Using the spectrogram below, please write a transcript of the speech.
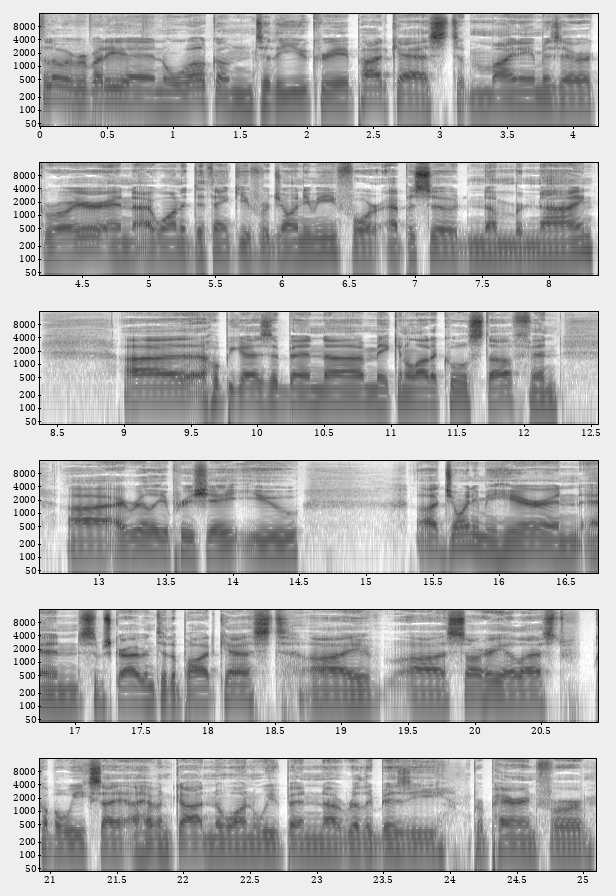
Hello, everybody, and welcome to the You Create podcast. My name is Eric Royer, and I wanted to thank you for joining me for episode number nine. Uh, I hope you guys have been uh, making a lot of cool stuff, and uh, I really appreciate you uh, joining me here and and subscribing to the podcast. I uh, sorry, I last couple weeks I, I haven't gotten to one. We've been uh, really busy preparing for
